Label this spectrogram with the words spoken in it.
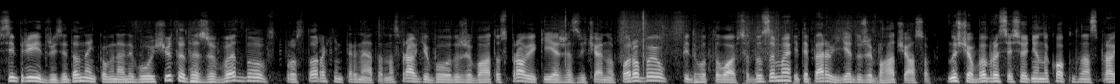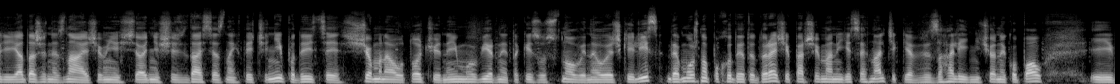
Всім привіт, друзі! Давненько мене не було чути, даже видно в просторах інтернету. Насправді було дуже багато справ, які я вже звичайно поробив, підготувався до зими, і тепер є дуже багато часу. Ну що, вибрався сьогодні на коп. Насправді я навіть не знаю, чи мені сьогодні щось вдасться знайти чи ні. Подивіться, що мене оточує неймовірний такий з основи невеличкий ліс, де можна походити. До речі, перший в мене є сигнальчик, я взагалі нічого не копав. І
